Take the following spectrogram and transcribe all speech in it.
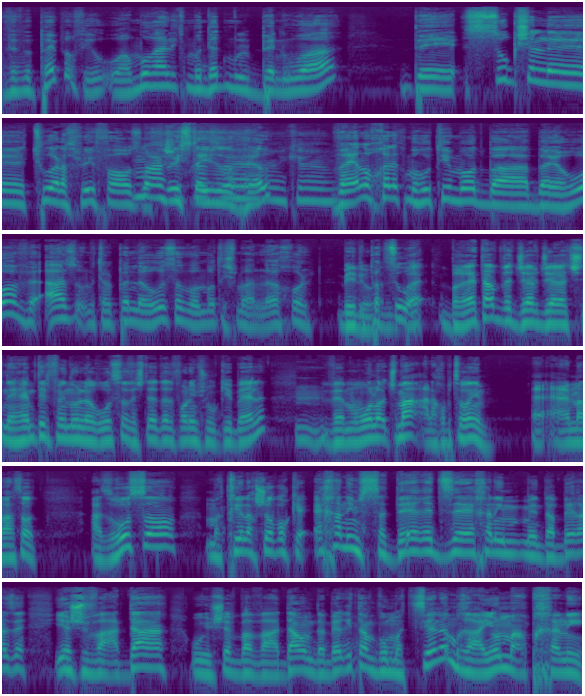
ובפייפרפיו הוא אמור היה להתמודד מול בנואה בסוג של אה, two out of three falls, או משהו three stages כזה, of hell, כן. והיה לו חלק מהותי מאוד ב- באירוע, ואז הוא מטלפן לרוסו ואומר, תשמע, אני לא יכול. בדיוק. פצוע. ברטארד וג'ף ג'רד, שניהם טלפנו לרוסו, זה שתי טלפונים שהוא קיבל, והם אמרו לו, תשמע, אנחנו פצועים, אין מה לעשות. אז רוסו מתחיל לחשוב, אוקיי, איך אני מסדר את זה, איך אני מדבר על זה? יש ועדה, הוא יושב בוועדה, הוא מדבר איתם, והוא מציע להם רעיון מהפכני.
